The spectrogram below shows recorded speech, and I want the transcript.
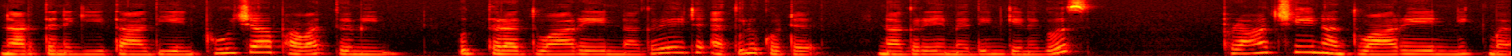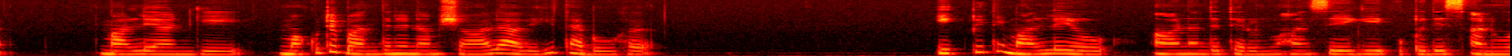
නර්තන ගීත ආදීන් පූජා පවත්වමින් උත්තර ద్వාරයේ නගරයට ඇතුළු කොට නගරයේ මැදින් ගෙන ගොස් ප්‍රාචීන ద్వාරයේ නික්ම මල්ලයන්ගේ මකුට බන්ධන නම් ශාලාවෙහි තැබූහ. ඉක්පිති මල්ලයෝ ආනන්ද තෙරුන් වහන්සේගේ උපදෙස් අනුව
